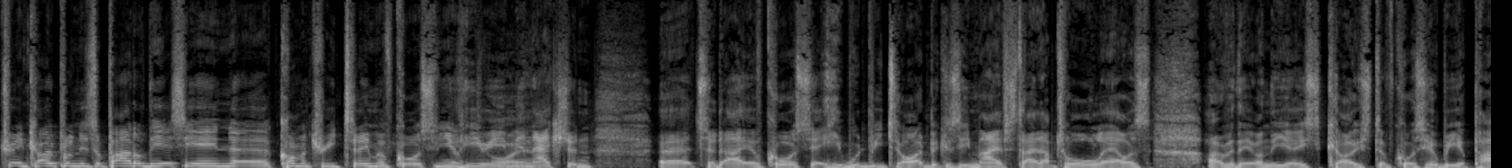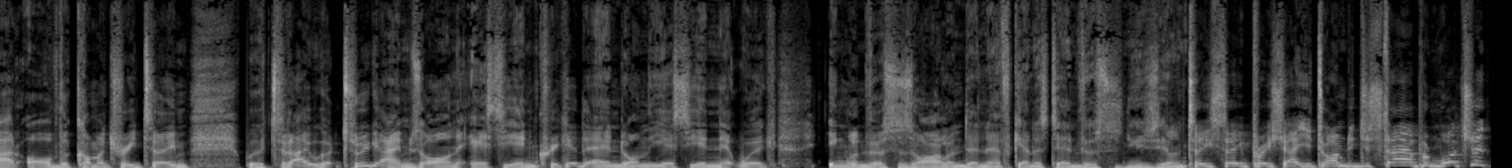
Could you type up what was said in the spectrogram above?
Trent Copeland is a part of the SEN uh, commentary team, of course, and you'll hear him in action uh, today. Of course, uh, he would be tired because he may have stayed up to all hours over there on the East Coast. Of course, he'll be a part of the commentary team. Well, today we've got two games on SEN cricket and on the SEN network England versus Ireland and Afghanistan versus New Zealand. TC, appreciate your time. Did you stay up and watch it?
